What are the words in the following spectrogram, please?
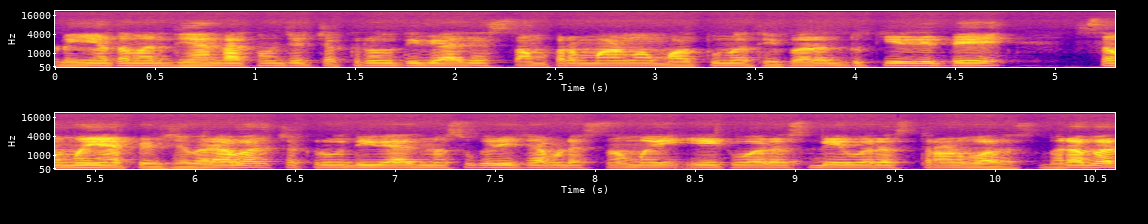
પણ અહીંયા તમારે ધ્યાન રાખવાનું છે ચક્રવૃદ્ધિ વ્યાજ સમપ્રમાણમાં મળતું નથી, પરંતુ કેવી રીતે સમય આપ્યો છે? બરાબર? ચક્રવૃદ્ધિ વ્યાજમાં શું કરીએ છીએ આપણે? સમય એક વર્ષ, બે વર્ષ, ત્રણ વર્ષ. બરાબર?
